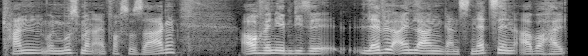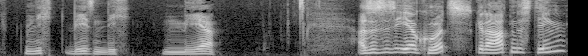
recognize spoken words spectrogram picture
kann und muss man einfach so sagen. Auch wenn eben diese Level-Einlagen ganz nett sind, aber halt nicht wesentlich mehr. Also es ist eher kurz geraten, das Ding.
